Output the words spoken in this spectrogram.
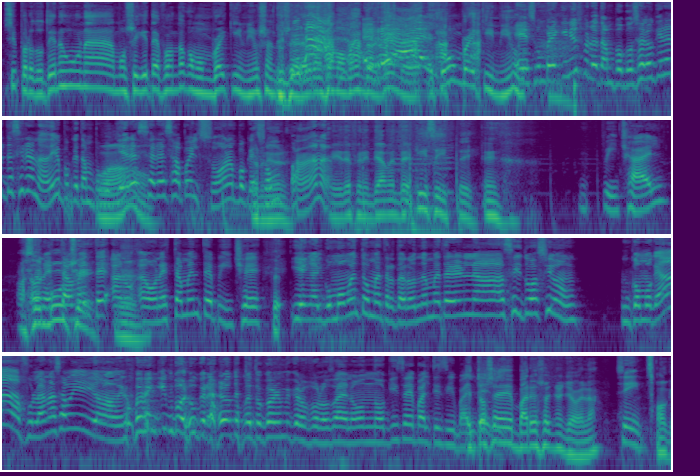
Sí, pero tú tienes una musiquita de fondo como un breaking news en tu cerebro en ese momento. Es real. Es como un breaking news. Es un breaking news, pero tampoco se lo quieres decir a nadie porque tampoco Wow. quieres ser esa persona porque son panas. Sí, definitivamente. ¿Qué hiciste? Eh, Pichar. Hacer honestamente, buche. ano- Eh. honestamente piché. Y en algún momento me trataron de meter en la situación. Como que, ah, fulana sabía y yo, no, a mí no me ven que involucrar, no te meto con el micrófono, o sea, no, no quise participar. Entonces, varios años ya, ¿verdad? sí. Ok.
